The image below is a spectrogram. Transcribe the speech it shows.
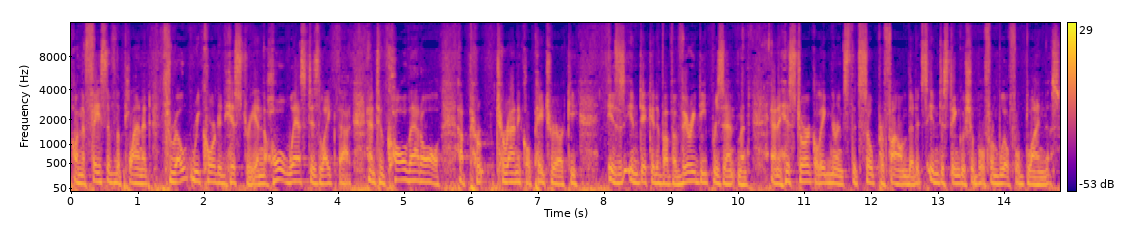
on the face of the planet throughout recorded history. And the whole West is like that. And to call that all a per- tyrannical patriarchy is indicative of a very deep resentment and a historical ignorance that's so profound that it's indistinguishable from willful blindness.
